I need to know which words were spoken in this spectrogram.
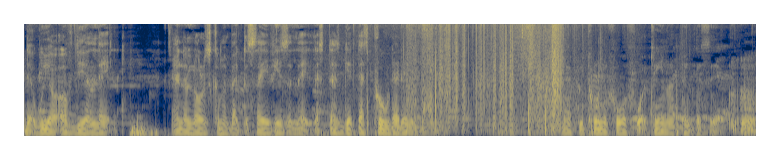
that we are of the elect, and the Lord is coming back to save His elect. Let's let's get let's prove that everybody. Matthew 24, 14, I think that's it. Well,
